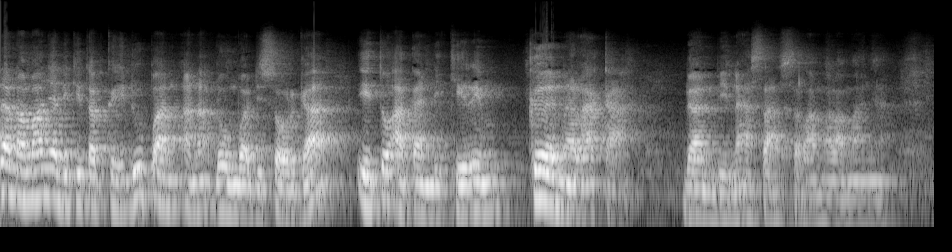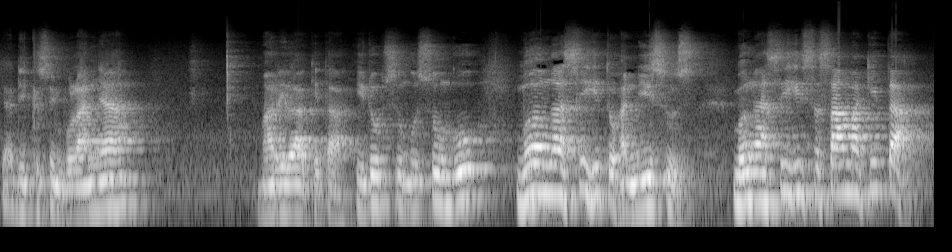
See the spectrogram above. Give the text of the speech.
ada namanya di kitab kehidupan anak domba di sorga itu akan dikirim ke neraka dan binasa selama-lamanya. Jadi kesimpulannya marilah kita hidup sungguh-sungguh mengasihi Tuhan Yesus, mengasihi sesama kita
